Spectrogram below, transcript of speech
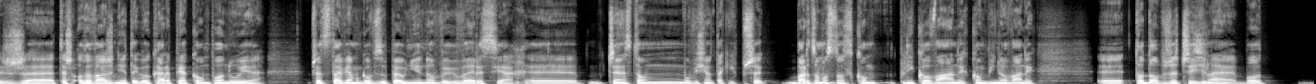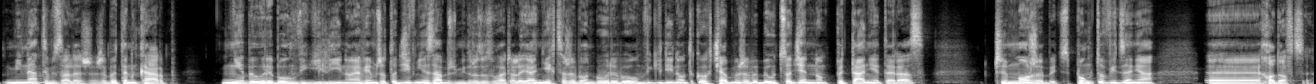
że też odważnie tego karpia komponuje przedstawiam go w zupełnie nowych wersjach. E, często mówi się o takich bardzo mocno skomplikowanych, kombinowanych. E, to dobrze czy źle? Bo mi na tym zależy, żeby ten karp nie był rybą wigilijną. Ja wiem, że to dziwnie zabrzmi, drodzy słuchacze, ale ja nie chcę, żeby on był rybą wigilijną, tylko chciałbym, żeby był codzienną. Pytanie teraz, czy może być z punktu widzenia e, hodowcy?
